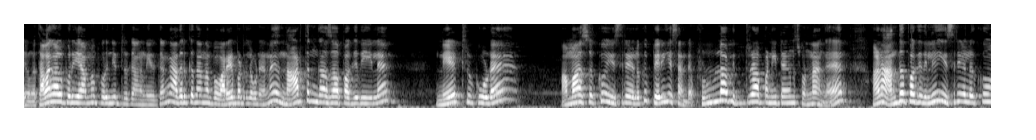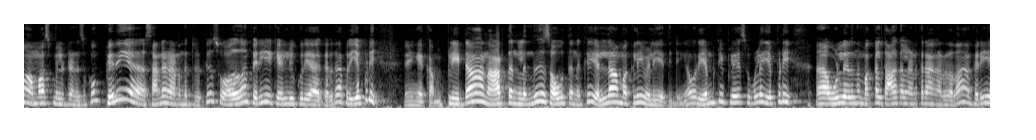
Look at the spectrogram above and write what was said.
இவங்க தலகால் புரியாமல் புரிஞ்சிட்டு இருக்காங்கன்னு இருக்காங்க. அதற்கு தான் நம்ம வரைபடத்தில் கூட என்ன நார்த்தன் காசா பகுதியில் நேற்று கூட அமாஸுக்கும் இஸ்ரேலுக்கும் பெரிய சண்டை. ஃபுல்லாக வித்ட்ரா பண்ணிட்டாங்கன்னு சொன்னாங்க. ஆனால் அந்த பகுதியிலையும் இஸ்ரேலுக்கும் அமாஸ் மிலிட்டன்ஸுக்கும் பெரிய சண்டை நடந்துகிட்ருக்கு ஸோ அதுதான் பெரிய கேள்விக்குறியாக இருக்கிறது. அப்புறம் எப்படி? நீங்கள் கம்ப்ளீட்டாக நார்த்தன்லேருந்து சவுத்தனுக்கு எல்லா மக்களையும் வெளியேற்றிட்டீங்க ஒரு எம்டி பிளேஸுக்குள்ளே எப்படி உள்ளிருந்து இருந்து மக்கள் தாக்கல் நடத்துகிறாங்கன்றது தான் பெரிய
